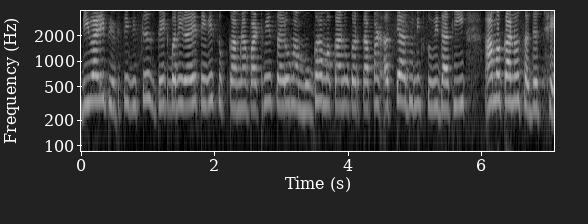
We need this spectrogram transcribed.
દિવાળી ભેટથી વિશેષ ભેટ બની રહે તેવી શુભકામના પાઠવી શહેરોમાં મોઘા મકાનો કરતાં પણ અત્યાધુનિક સુવિધાથી આ મકાનો સજ્જ છે.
